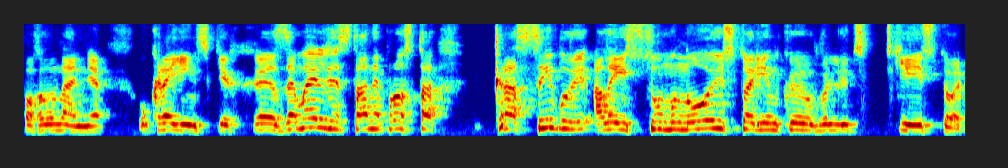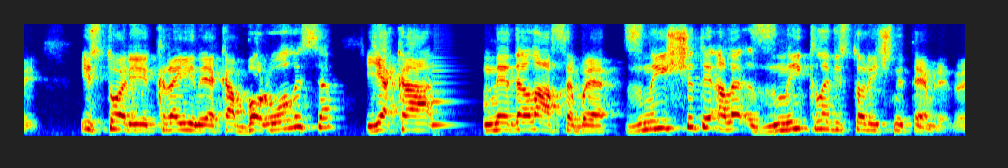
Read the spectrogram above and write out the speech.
поглинання українських е, земель стане просто красивою, але й сумною сторінкою в людській історії. Історії країни, яка боролася, яка не дала себе знищити, але зникла в історичній темряві.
